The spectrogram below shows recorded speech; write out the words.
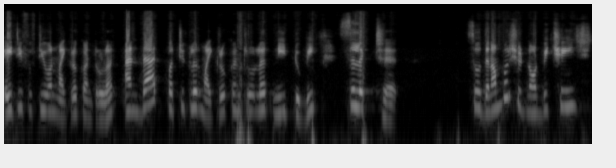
8051 microcontroller and that particular microcontroller need to be selected. So the number should not be changed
